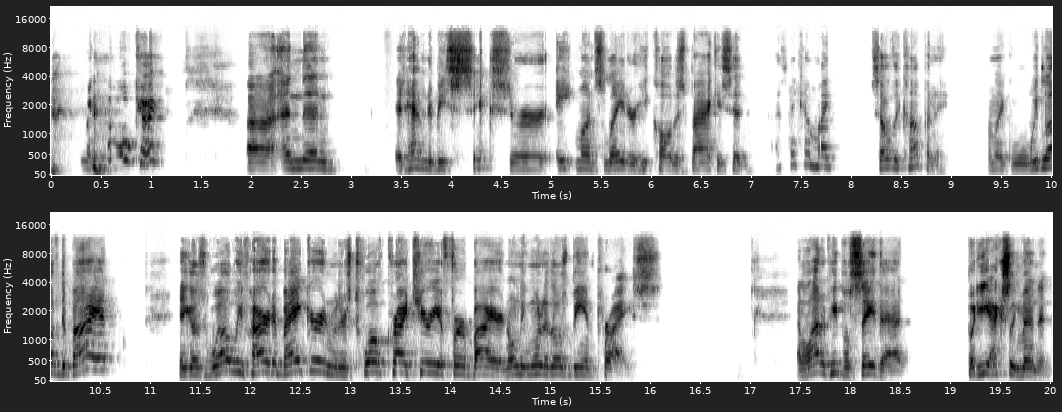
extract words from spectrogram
Like, oh, okay. Uh, and then it happened to be six or eight months later, he called us back. He said, I think I might sell the company. I'm like, well, we'd love to buy it. He goes, well, we've hired a banker and there's 12 criteria for a buyer and only one of those being price. And a lot of people say that, but he actually meant it.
